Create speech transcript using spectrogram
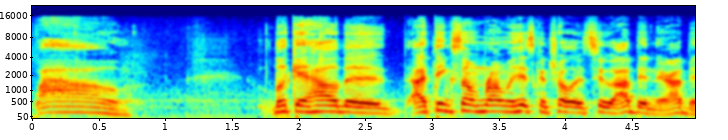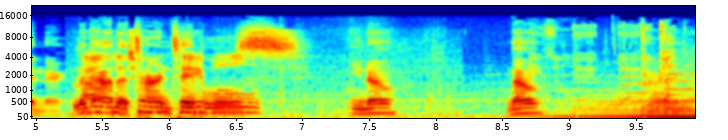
Wow. Look at how the, I think something wrong with his controller too. I've been there, I've been there. Look at how the turntables, you know? No? Alright.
